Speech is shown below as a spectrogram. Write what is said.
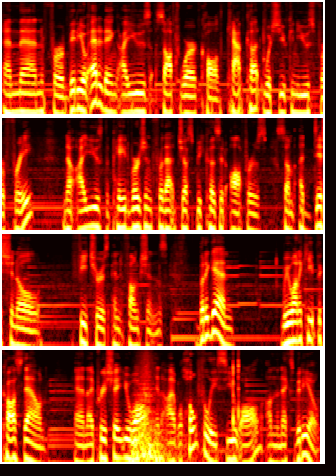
And then for video editing, I use software called CapCut, which you can use for free. Now, I use the paid version for that just because it offers some additional features and functions. But again, we want to keep the cost down. And I appreciate you all, and I will hopefully see you all on the next video.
